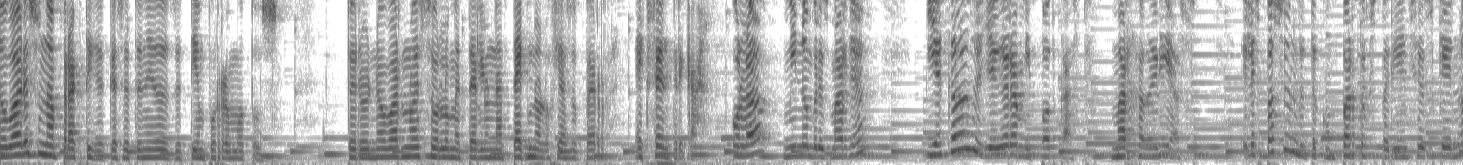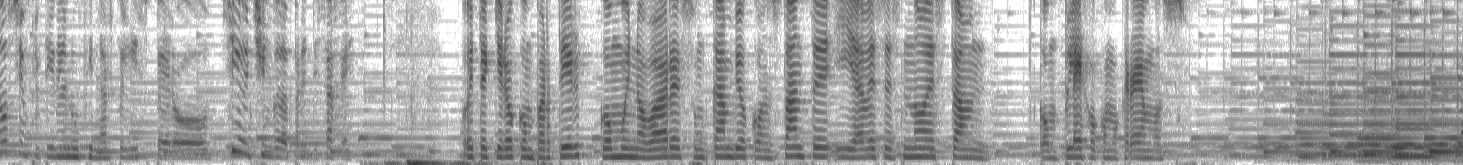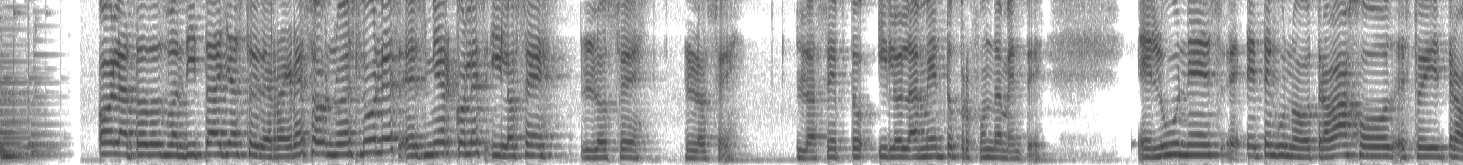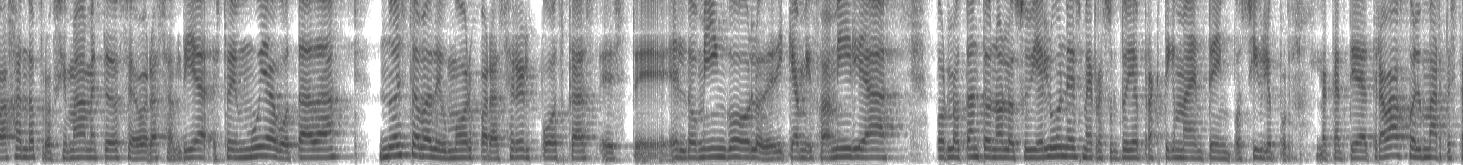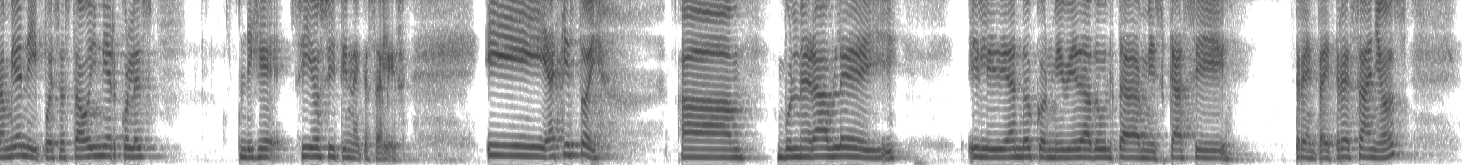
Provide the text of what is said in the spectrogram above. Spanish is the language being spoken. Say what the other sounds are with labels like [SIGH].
Innovar es una práctica que se ha tenido desde tiempos remotos. Pero innovar no es solo meterle una tecnología súper excéntrica. Hola, mi nombre es Marja y acabas de llegar a mi podcast, Marjaderías, el espacio donde te comparto experiencias que no siempre tienen un final feliz, pero sí un chingo de aprendizaje. Hoy te quiero compartir cómo innovar es un cambio constante y a veces no es tan complejo como creemos. Hola a todos, bandita, ya estoy de regreso. No es lunes, es miércoles y lo sé, lo sé, lo sé. Lo acepto y lo lamento profundamente. El lunes eh, eh, tengo un nuevo trabajo, estoy trabajando aproximadamente 12 horas al día, estoy muy agotada. No estaba de humor para hacer el podcast este, el domingo, lo dediqué a mi familia, por lo tanto no lo subí el lunes, me resultó ya prácticamente imposible por la cantidad de trabajo, el martes también y pues hasta hoy miércoles dije sí o sí tiene que salir. Y aquí estoy, vulnerable y, lidiando con mi vida adulta, mis casi 33 años,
